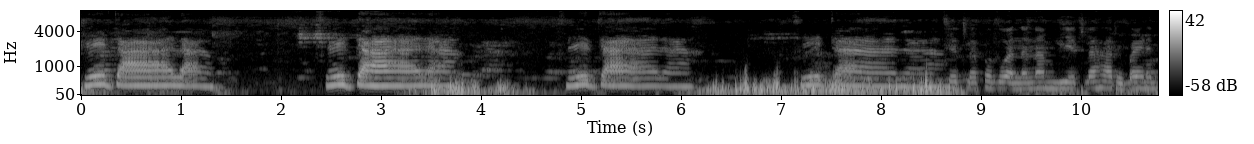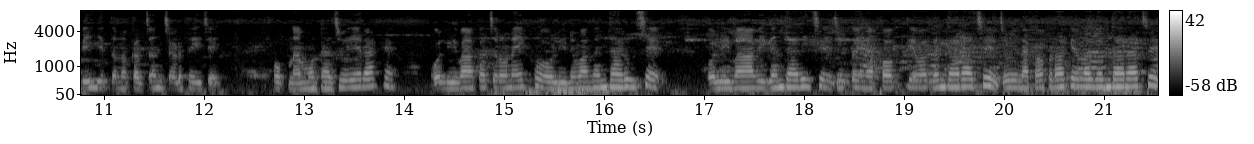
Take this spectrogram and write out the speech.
સીતારામ સીતારામ સીતારામ સીતારામ જેટલા ભગવાનના નામ લઈએ એટલા સારું બાયણે બેહીએ તો નકર ચંચળ થઈ જાય. કોકના મોઢા જોઈએ રાખે. ઓલી વાં કચરો નાખ્યો ઓલીને વાં ગંધારું છે. ઓલી વાં આવી ગંધારી છે. જો તો એના પગ કેવા ગંધારા છે જો એના કપડાં કેવા ગંધારા છે.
